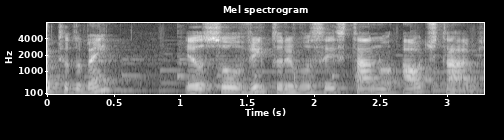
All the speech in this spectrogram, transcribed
Oi, tudo bem? Eu sou o Victor e você está no AltTab.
